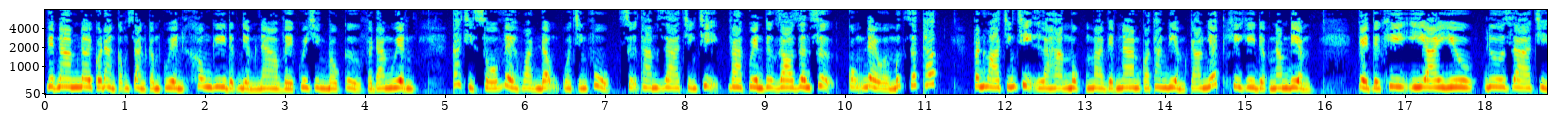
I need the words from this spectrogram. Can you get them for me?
Việt Nam, nơi có Đảng Cộng sản cầm quyền, không ghi được điểm nào về quy trình bầu cử và đa nguyên. Các chỉ số về hoạt động của chính phủ, sự tham gia chính trị và quyền tự do dân sự cũng đều ở mức rất thấp. Văn hóa chính trị là hạng mục mà Việt Nam có thang điểm cao nhất khi ghi được 5 điểm. Kể từ khi EIU đưa ra chỉ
